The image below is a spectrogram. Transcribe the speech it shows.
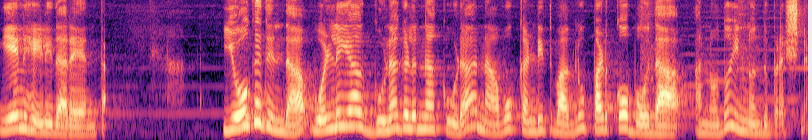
ಏನು ಹೇಳಿದ್ದಾರೆ ಅಂತ. ಯೋಗದಿಂದ ಒಳ್ಳೆಯ ಗುಣಗಳನ್ನು ಕೂಡ ನಾವು ಖಂಡಿತವಾಗ್ಲೂ ಪಡ್ಕೋಬೋದಾ ಅನ್ನೋದು ಇನ್ನೊಂದು ಪ್ರಶ್ನೆ.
